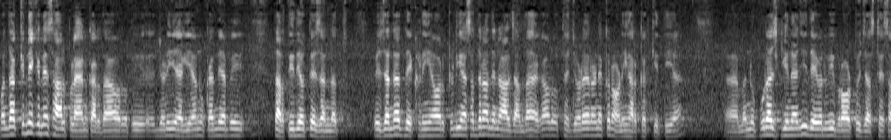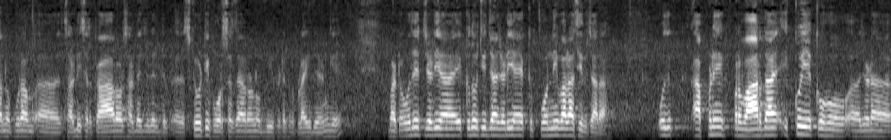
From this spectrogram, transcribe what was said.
ਬੰਦਾ ਕਿੰਨੇ ਕਿੰਨੇ ਸਾਲ ਪਲਾਨ ਕਰਦਾ ਔਰ ਵੀ ਜਿਹੜੀ ਹੈਗੀ ਆ, ਉਹਨੂੰ ਕਹਿੰਦੇ ਆ ਵੀ ਧਰਤੀ ਦੇ ਉੱਤੇ ਜੰਨਤ, ਵੀ ਜੰਨਤ ਦੇਖਣੀ ਆ ਔਰ ਕਿਹੜੀਆਂ ਸੱਧਰਾਂ ਦੇ ਨਾਲ ਜਾਂਦਾ ਹੈਗਾ ਔਰ ਉੱਥੇ ਜਿਹੜੇ ਉਹਨਾਂ ਨੇ ਘਰਾਉਣੀ ਹਰਕਤ ਕੀਤੀ ਆ। ਮੈਨੂੰ ਪੂਰਾ ਯਕੀਨ ਹੈ ਜੀ they will be brought to justice ਸਾਨੂੰ ਪੂਰਾ ਸਾਡੀ ਸਰਕਾਰ ਔਰ ਸਾਡੇ ਜਿਹੜੇ ਸਿਕਿਉਰਿਟੀ ਫੋਰਸਸ ਆ, ਉਹਨਾਂ ਨੂੰ ਬੀ ਫਿਟ ਰਿਪਲਾਈ ਦੇਣਗੇ। ਬਟ ਉਹਦੇ 'ਚ ਜਿਹੜੀਆਂ ਇੱਕ ਦੋ ਚੀਜ਼ਾਂ ਜਿਹੜੀਆਂ, ਇੱਕ ਪੋਨੀ ਵਾਲਾ ਸੀ ਵਿਚਾਰਾ ਉਹ ਆਪਣੇ ਪਰਿਵਾਰ ਦਾ ਇੱਕੋ ਹੀ ਇੱਕ ਉਹ ਜਿਹੜਾ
